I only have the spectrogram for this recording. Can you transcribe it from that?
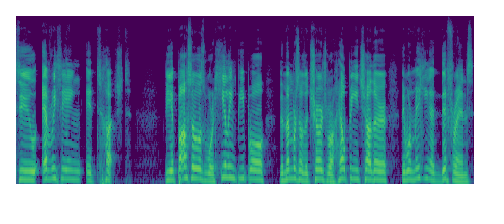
to everything it touched. The apostles were healing people, the members of the church were helping each other, they were making a difference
